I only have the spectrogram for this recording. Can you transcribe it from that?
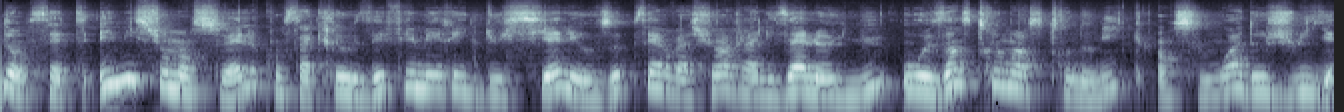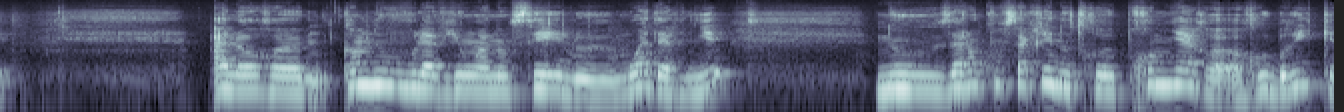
dans cette émission mensuelle consacrée aux éphémérides du ciel et aux observations réalisées à l'œil nu ou aux instruments astronomiques en ce mois de juillet. Alors, euh, comme nous vous l'avions annoncé le mois dernier, nous allons consacrer notre première rubrique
